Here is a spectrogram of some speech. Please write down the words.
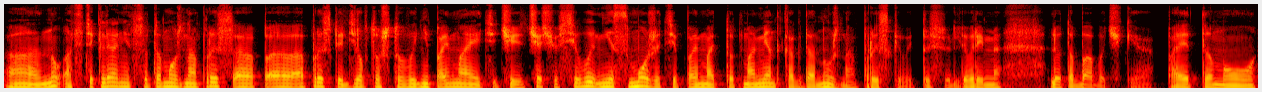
А, ну, от стекляницы это можно опрыс... А, опрыскать. Дело в том, что вы не поймаете, чаще всего не сможете поймать тот момент, когда нужно опрыскивать, то есть для время лета бабочки. Поэтому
